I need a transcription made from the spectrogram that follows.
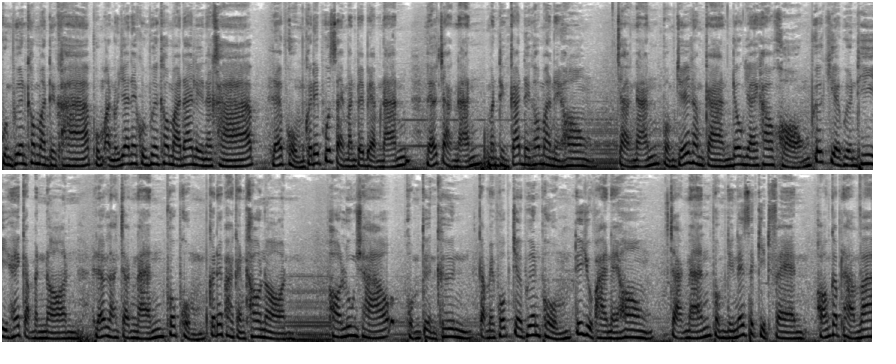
คุณเพื่อนเข้ามาเถอะครับผมอนุญาตให้คุณเพื่อนเข้ามาได้เลยนะครับ แล้วผมก็ได้พูดใส่มันไปแบบนั้น แล้วจากนั้นมันถึงกล้าเดินเข้ามาในห้อง จากนั้นผมจะได้ทำการโยกย้ายข้าวของเพื่อเคลียร์พื้นที่ให้กับมันนอน แล้วหลังจากนั้นพวกผมก็ได้พากันเข้านอน พอรุ่งเช้า ผมตื่นขึ้นกลับไปพบเจอเพื่อนผมที่อยู่ภายในห้อง จากนั้นผมจึงได้สะกิดแฟน พร้อมกับถามว่า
